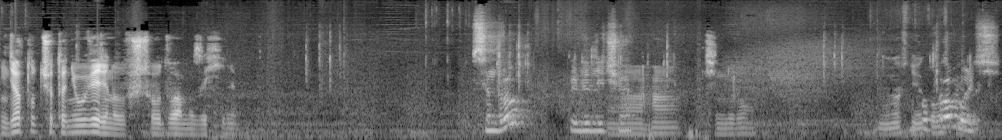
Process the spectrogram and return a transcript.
Я тут что-то не уверен, что два мы захилим. Синдром? Или лича? Ага, синдром. Ну, У нас не было Попробуйте.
